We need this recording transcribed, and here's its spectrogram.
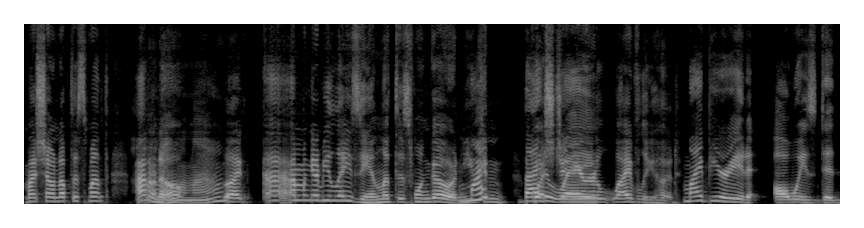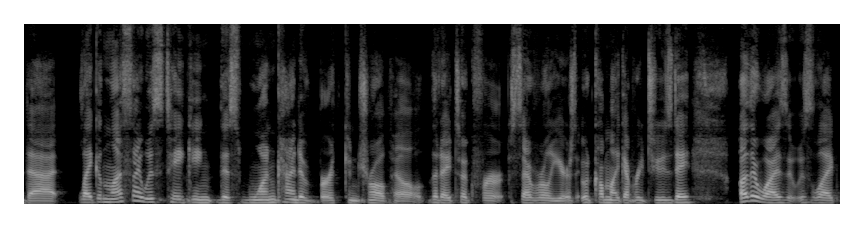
am I showing up this month? I don't, know. don't know. Like I- I'm gonna be lazy and let this one go, and My- you can question way- your livelihood. My period always did that like unless I was taking this one kind of birth control pill that I took for several years, it would come like every Tuesday. Otherwise, it was like,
